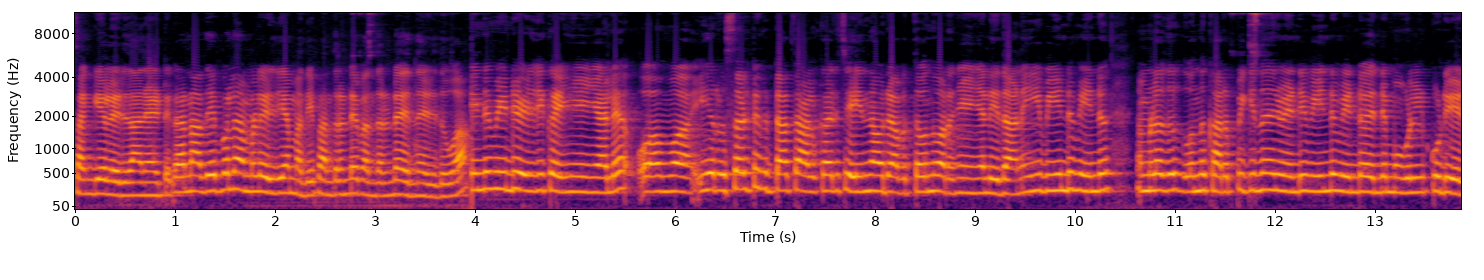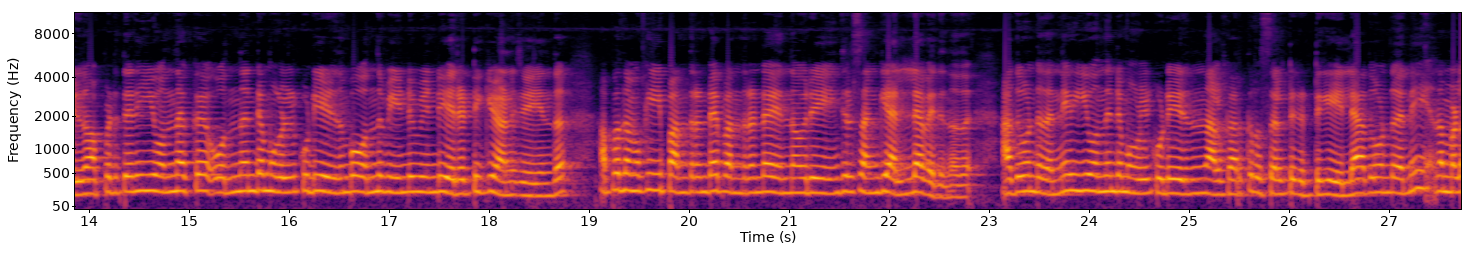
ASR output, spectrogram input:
സംഖ്യകൾ എഴുതാനായിട്ട്. കാരണം അതേപോലെ നമ്മൾ എഴുതിയാൽ മതി പന്ത്രണ്ട് പന്ത്രണ്ട് എന്ന് എഴുതുക. വീണ്ടും വീണ്ടും എഴുതി കഴിഞ്ഞ് കഴിഞ്ഞാൽ ഈ റിസൾട്ട് കിട്ടാത്ത ആൾക്കാർ ചെയ്യുന്ന ഒരു അബദ്ധം എന്ന് പറഞ്ഞു കഴിഞ്ഞാൽ ഇതാണ്. ഈ വീണ്ടും വീണ്ടും നമ്മളത് ഒന്ന് കറുപ്പിക്കുന്നതിന് വേണ്ടി വീണ്ടും വീണ്ടും അതിന്റെ മുകളിൽ കൂടി എഴുതും അപ്പോഴത്തേനും ഈ ഒന്നൊക്കെ ഒന്നിന്റെ മുകളിൽ കൂടി എഴുതുമ്പോൾ ഒന്ന് വീണ്ടും വീണ്ടും ഇരട്ടിക്കുകയാണ് ചെയ്യുന്നത്. അപ്പോൾ നമുക്ക് ഈ പന്ത്രണ്ട് പന്ത്രണ്ട് എന്ന ഒരു ഏഞ്ചൽ സംഖ്യ അല്ല വരുന്നത്. അതുകൊണ്ട് തന്നെ ഈ ഒന്നിന്റെ മുകളിൽ കൂടി എഴുതുന്ന ആൾക്കാർക്ക് റിസൾട്ട് കിട്ടുകയില്ല. അതുകൊണ്ട് തന്നെ നമ്മൾ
